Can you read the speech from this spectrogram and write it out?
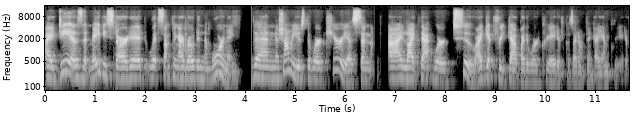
ideas that maybe started with something I wrote in the morning. Then Neshama used the word curious, and I like that word too. I get freaked out by the word creative because I don't think I am creative,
